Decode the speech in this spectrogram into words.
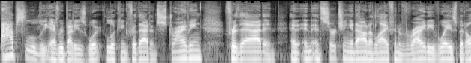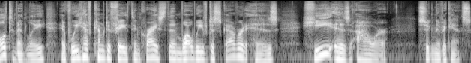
absolutely everybody is wo- looking for that and striving for that and, and, and, and searching it out in life in a variety of ways. But ultimately, if we have come to faith in Christ, then what we've discovered is He is our significance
